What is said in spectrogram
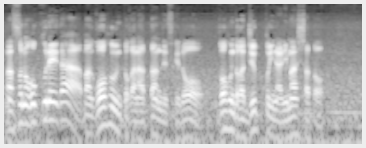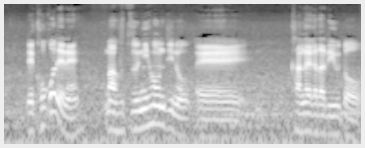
まあ、その遅れがまあ5分とかなったんですけど5分とか10分になりましたと。でここでね、まあ、普通日本人の、えー、考え方で言うと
